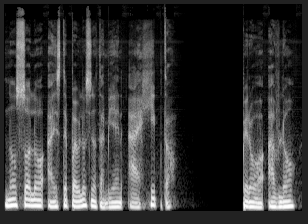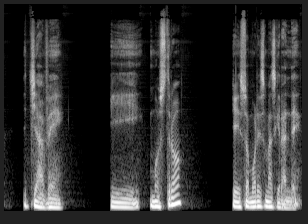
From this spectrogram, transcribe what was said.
no solo a este pueblo, sino también a Egipto. pero habló Yahvé y mostró que su amor es más grande.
